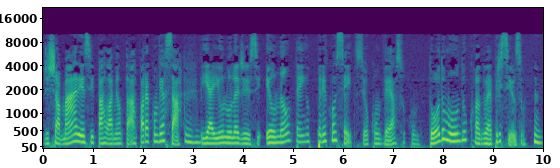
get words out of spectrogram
de chamar esse parlamentar para conversar. Uhum. E aí o Lula disse: Eu não tenho preconceitos, eu converso com todo mundo quando é preciso. Uhum.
